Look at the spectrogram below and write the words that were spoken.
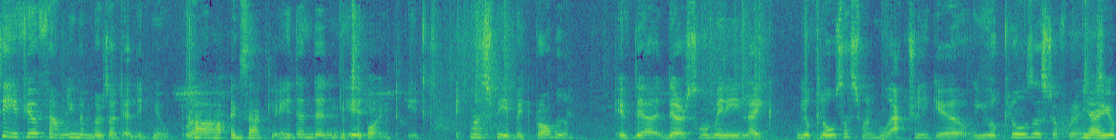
see if your family members are telling you right uh, exactly. then then it's it, a point. it, it must be a big problem. If there are, there are so many like your closest one who actually care your closest of friends. Yeah your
